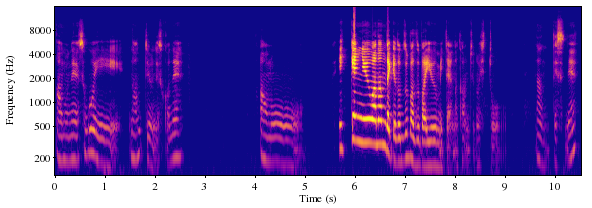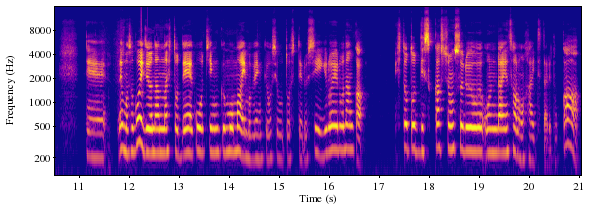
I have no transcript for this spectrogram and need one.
あのねすごいなんて言うんですかねあの一見柔和なんだけどズバズバ言うみたいな感じの人なんですね。で、でもすごい柔軟な人で、コーチングもまあ今勉強しようとしてるし、いろいろなんか人とディスカッションするオンラインサロン入ってたりとか、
